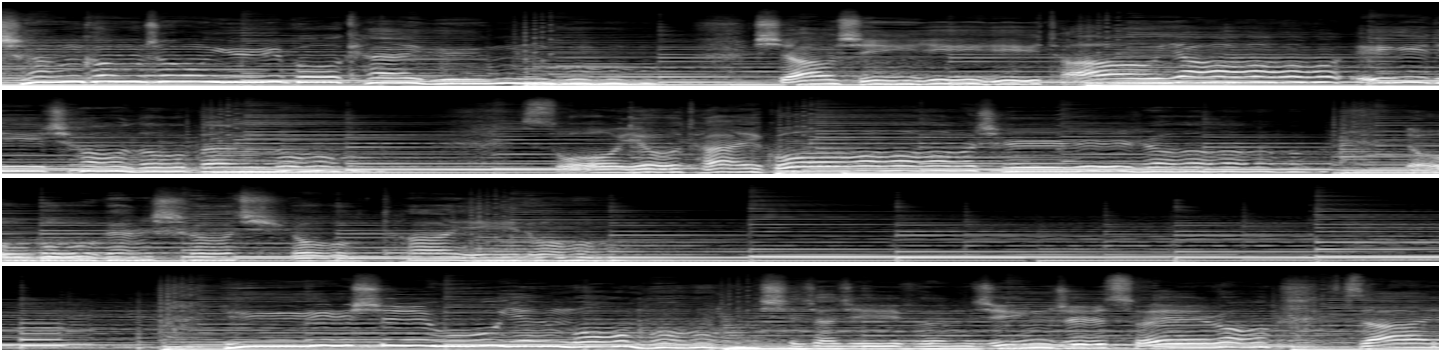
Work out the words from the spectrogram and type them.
长空中雨拨开云雾，小心翼翼讨要，一地潮楼半落。所有太过炙热，都不敢奢求太多。于是无言默默写下几分精致脆弱，在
